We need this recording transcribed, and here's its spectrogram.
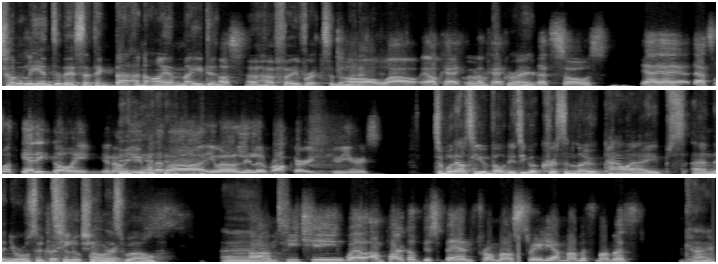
totally into this. I think that and Iron Maiden are her favorites at the oh, minute. Oh wow. Okay. Oh, okay. great. That's so. Yeah, yeah, yeah. That's what get it going. You know, you will have a you will have a little rocker in a few years. So what else are you involved in? So you got Chris and Lou, Power Apes, and then you're also Chris and Lou, teaching as well. Apes. And, Um, teaching. Well, I'm part of this band from Australia, Mammoth Mammoth. okay.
